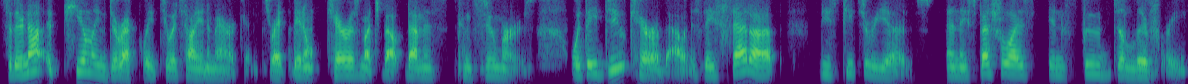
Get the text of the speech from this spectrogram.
So they're not appealing directly to Italian Americans, right? They don't care as much about them as consumers. What they do care about is they set up these pizzerias and they specialize in food delivery.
